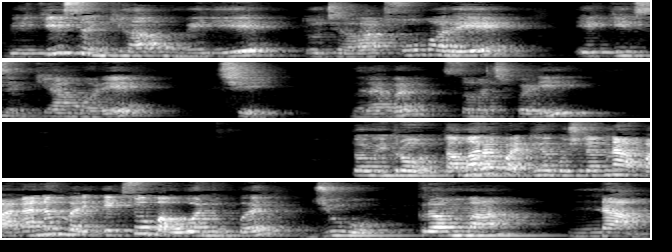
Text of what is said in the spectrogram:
બેકી સંખ્યા ઉમેરીએ તો જવાબ શું મળે? એકી સંખ્યા મળે છે. બરાબર? સમજ પડી? તો મિત્રો, તમારા પાઠ્યપુસ્તકના પાના નંબર એકસો બાવન ઉપર જુઓ. ક્રમમાં નામ.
